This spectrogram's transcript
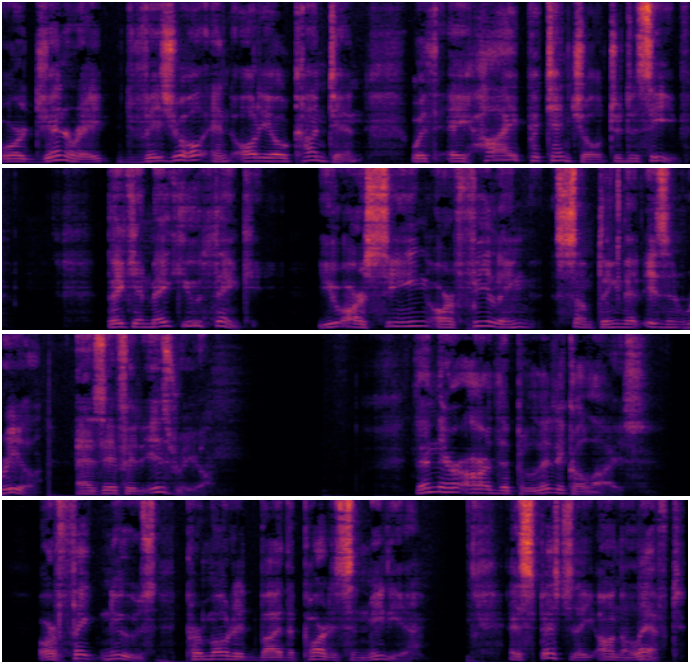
or generate visual and audio content with a high potential to deceive. They can make you think you are seeing or feeling something that isn't real, as if it is real. Then there are the political lies, or fake news promoted by the partisan media, especially on the left,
